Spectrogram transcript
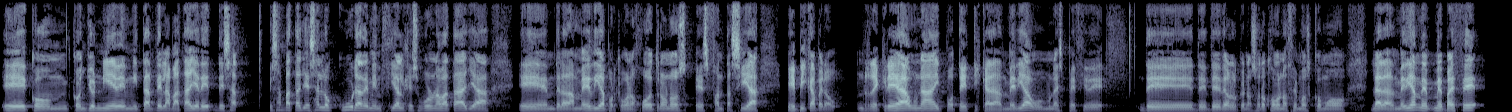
eh, con, con John Nieve en mitad de la batalla, de, de esa batalla, esa locura demencial que supone una batalla eh, de la Edad Media, porque bueno, Juego de Tronos es fantasía épica, pero recrea una hipotética Edad Media, o una especie de, de, de- de- lo que nosotros conocemos como la Edad Media, me, me parece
